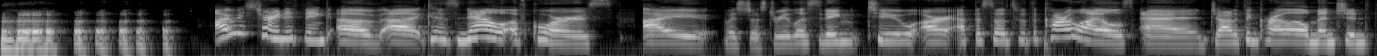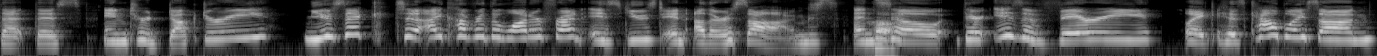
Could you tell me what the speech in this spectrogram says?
I was trying to think of uh, because now, of course, I was just re-listening to our episodes with the Carlyles, and Jonathan Carlyle mentioned that this introductory music to "I Cover the Waterfront" is used in other songs, and Huh. so there is a very like his cowboy song.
